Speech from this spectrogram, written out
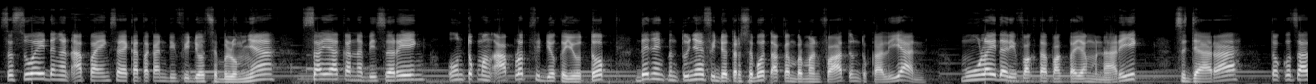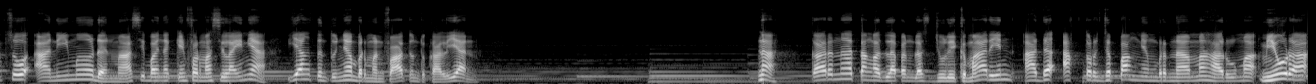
sesuai dengan apa yang saya katakan di video sebelumnya Saya akan lebih sering untuk mengupload video ke Youtube Dan yang tentunya video tersebut akan bermanfaat untuk kalian. Mulai dari fakta-fakta yang menarik, sejarah, tokusatsu, anime, dan masih banyak informasi lainnya Yang tentunya bermanfaat untuk kalian. Nah, karena tanggal 18 Juli kemarin ada aktor Jepang yang bernama Haruma Miura.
